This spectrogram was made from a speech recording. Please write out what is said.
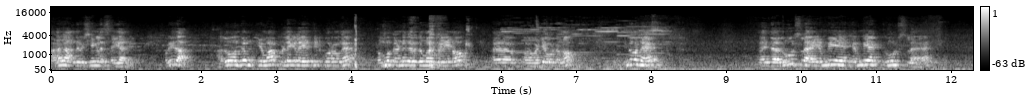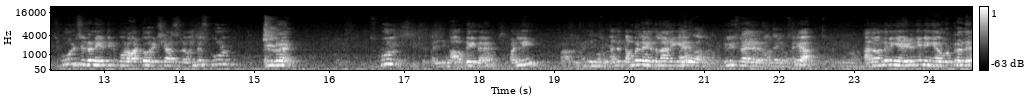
அதனால அந்த விஷயங்களை செய்யாது புரியுதா? அதுவும் வந்து முக்கியமாக பிள்ளைகளை ஏற்றிட்டு போகிறவங்க ரொம்ப கண்ணு மாதிரி செய்யணும் வண்டியை ஓட்டணும். இன்னொன்று இந்த ரூல்ஸில் MBA MP act school children ஏற்றிட்டு போகிற ஆட்டோ ரிக்ஷாஸில் வந்து ஸ்கூல் சில்ட்ரன் ஸ்கூல் அப்படின்னு பள்ளி அது தமிழ்ல எழுதலாம் நீங்க இங்கிலீஷ்ல சரியா? அதை வந்து நீங்க எழுதி நீங்க விட்டுறது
